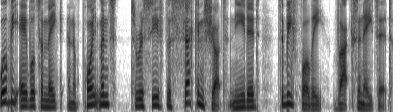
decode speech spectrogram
will be able to make an appointment to receive the second shot needed to be fully vaccinated.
